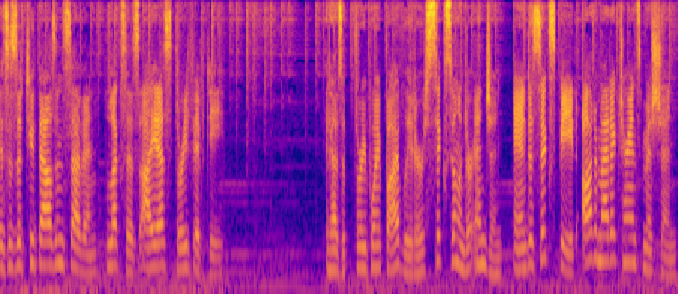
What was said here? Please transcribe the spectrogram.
This is a 2007 Lexus IS 350. It has a 3.5 liter six cylinder engine and a six speed automatic transmission.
